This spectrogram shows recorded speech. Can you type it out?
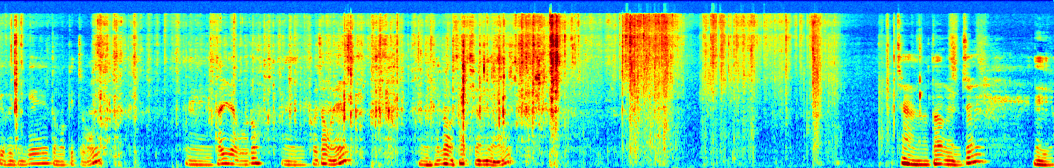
네, 이렇게 보시는 게더 맞겠죠. 네, 달력으로, 네, 포장을 네, 해놓은 상태였네요. 자, 다음은 이제 네,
